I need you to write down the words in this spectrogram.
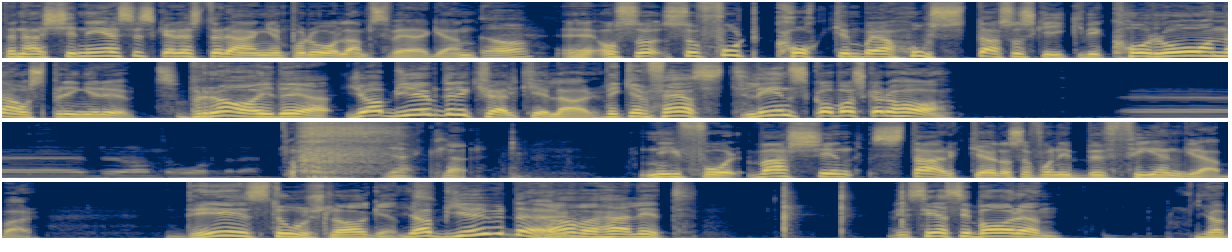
den här kinesiska restaurangen på Rålambsvägen. Ja. Eh, och så, så fort kocken börjar hosta så skriker vi corona och springer ut. Bra idé! Jag bjuder ikväll killar. Vilken fest! Lindskov, vad ska du ha? Eh, du har inte råd med det. Jäklar. Ni får varsin starköl och så får ni buffén grabbar. Det är storslaget. Jag bjuder! Ja, vad härligt. Vi ses i baren. Jag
